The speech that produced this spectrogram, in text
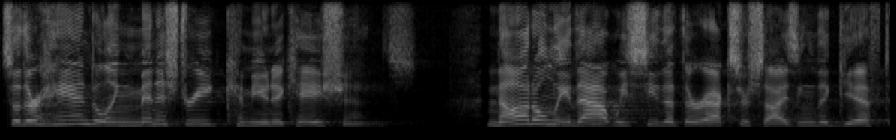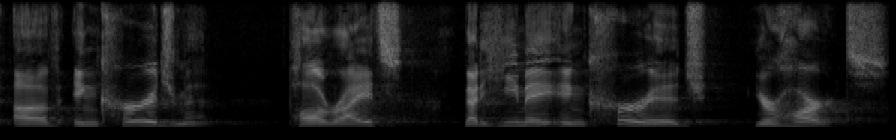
So they're handling ministry communications. Not only that, we see that they're exercising the gift of encouragement. Paul writes that he may encourage your hearts.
